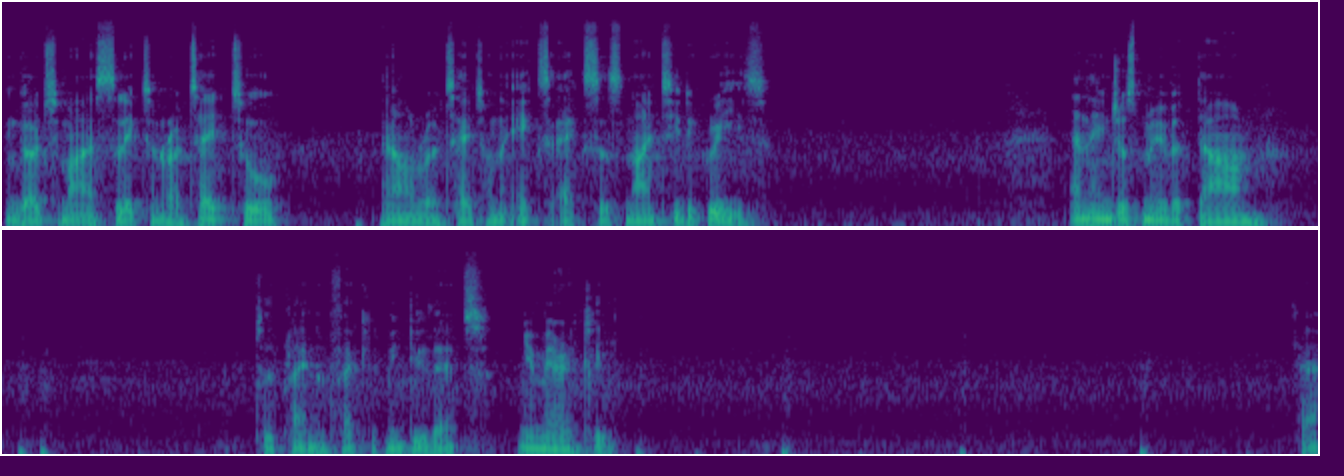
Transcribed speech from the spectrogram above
and go to my select and rotate tool and I'll rotate on the x-axis 90 degrees and then just move it down to the plane. In fact, let me do that numerically. Okay.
